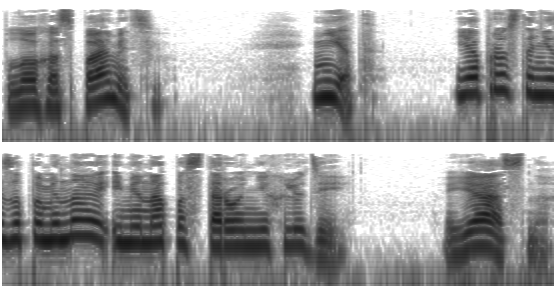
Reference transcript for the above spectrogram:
«Плохо с памятью?» «Нет, я просто не запоминаю имена посторонних людей». «Ясно»,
